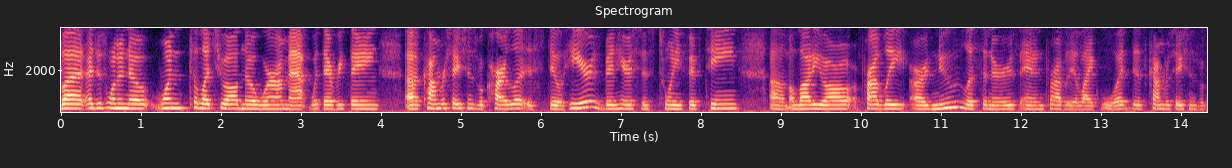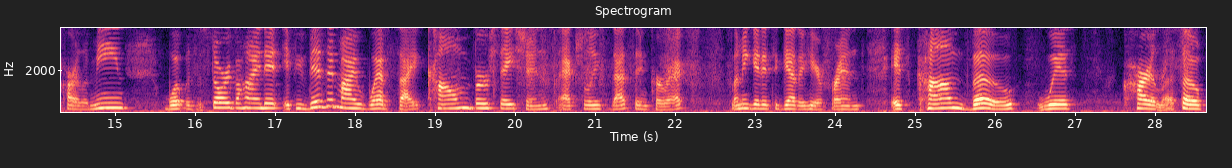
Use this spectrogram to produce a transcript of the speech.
But I just want to know, want to let you all know where I'm at with everything. Uh, Conversations with Carla is still here. It's been here since 2015. Um, a lot of you all probably are new listeners and probably like, what does Conversations with Carla mean? What was the story behind it? If you visit my website, Conversations, actually, that's incorrect. Let me get it together here, friends. It's Convo with Carla. So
